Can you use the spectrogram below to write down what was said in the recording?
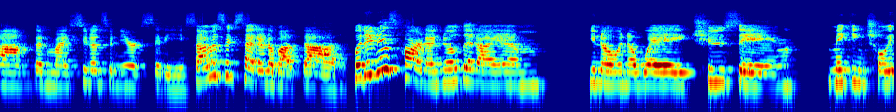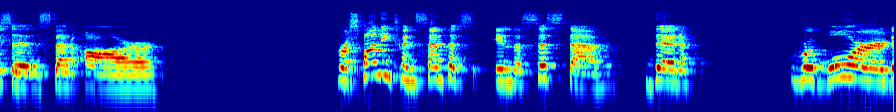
um, than my students in new york city. So i was excited about that. But it is hard. I know that i am you know in a way choosing making choices that are responding to incentives in the system that reward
